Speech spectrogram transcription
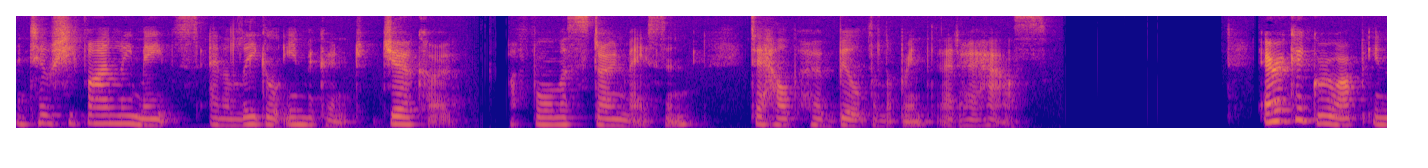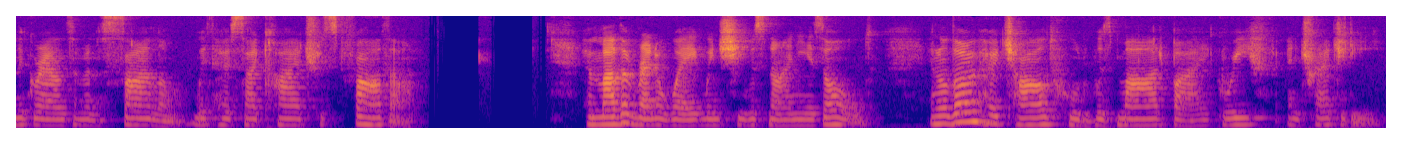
until she finally meets an illegal immigrant, Jerko, a former stonemason, to help her build the labyrinth at her house. Erica grew up in the grounds of an asylum with her psychiatrist father. Her mother ran away when she was nine years old, and although her childhood was marred by grief and tragedy,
